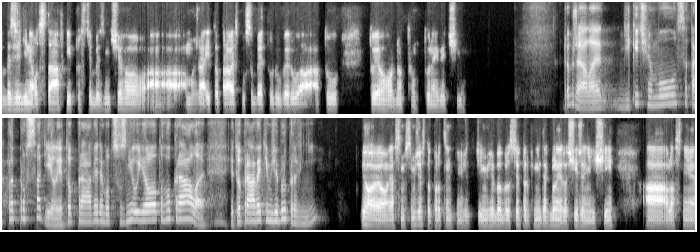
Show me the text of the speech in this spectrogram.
bez jediné odstávky, prostě bez ničeho a, a možná i to právě způsobuje tu důvěru a, a tu, tu jeho hodnotu, tu největší. Dobře, ale díky čemu se takhle prosadil? Je to právě, nebo co z něj udělalo toho krále? Je to právě tím, že byl první? Jo, jo, já si myslím, že stoprocentně, že tím, že byl prostě první, tak byl nejrozšířenější a vlastně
